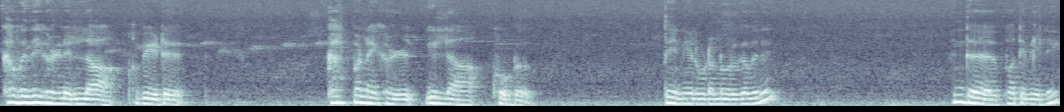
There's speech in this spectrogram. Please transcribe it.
கவிதைகள் இல்லா வீடு கற்பனைகள் இல்லா கோடு. தேநீருடன் ஒரு கவிதை. இந்த பதிவிலே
